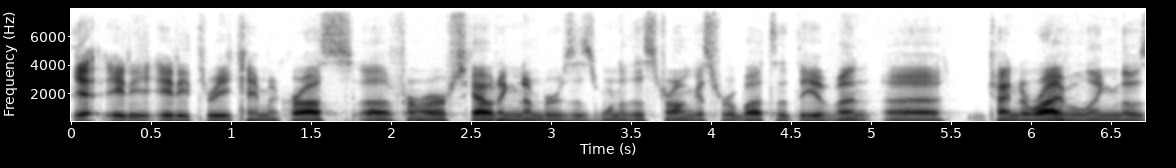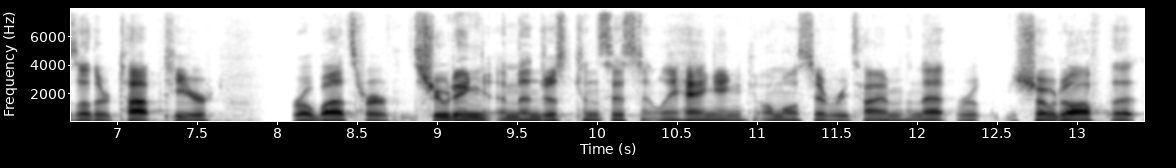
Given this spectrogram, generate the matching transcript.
Yeah, 80, 83 came across uh, from our scouting numbers as one of the strongest robots at the event, uh, kind of rivaling those other top tier robots for shooting and then just consistently hanging almost every time. And that showed off that,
